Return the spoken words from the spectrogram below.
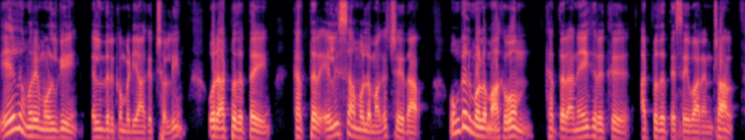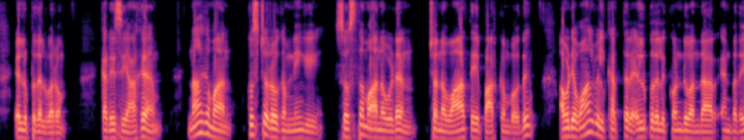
ஏழு முறை மூழ்கி எழுந்திருக்கும்படியாக சொல்லி ஒரு அற்புதத்தை கர்த்தர் எலிசா மூலமாக செய்தார். உங்கள் மூலமாகவும் கத்தர் அநேகருக்கு அற்புதத்தை செய்வார் என்றால் எழுப்புதல் வரும். கடைசியாக நாகமான் குஷ்டரோகம் நீங்கி சொஸ்தமானவுடன் சொன்ன வார்த்தையை பார்க்கும்போது அவருடைய வாழ்வில் கர்த்தர் எழுப்புதலை கொண்டு வந்தார் என்பதை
